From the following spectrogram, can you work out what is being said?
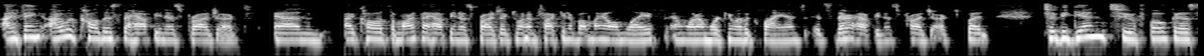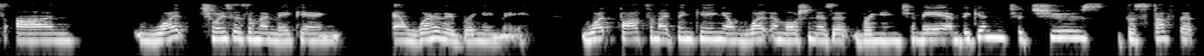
I think I would call this the happiness project. And I call it the Martha Happiness Project when I'm talking about my own life and when I'm working with a client. It's their happiness project. But to begin to focus on what choices am I making and what are they bringing me? What thoughts am I thinking and what emotion is it bringing to me? And begin to choose the stuff that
